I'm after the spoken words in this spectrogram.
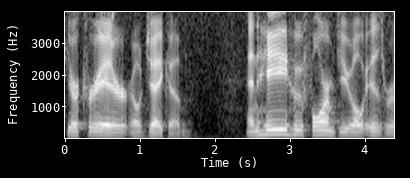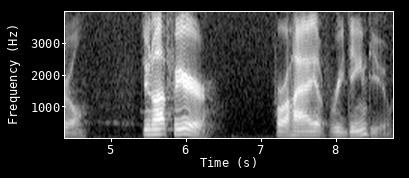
your Creator, O Jacob, and He who formed you, O Israel, do not fear, for I have redeemed you.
